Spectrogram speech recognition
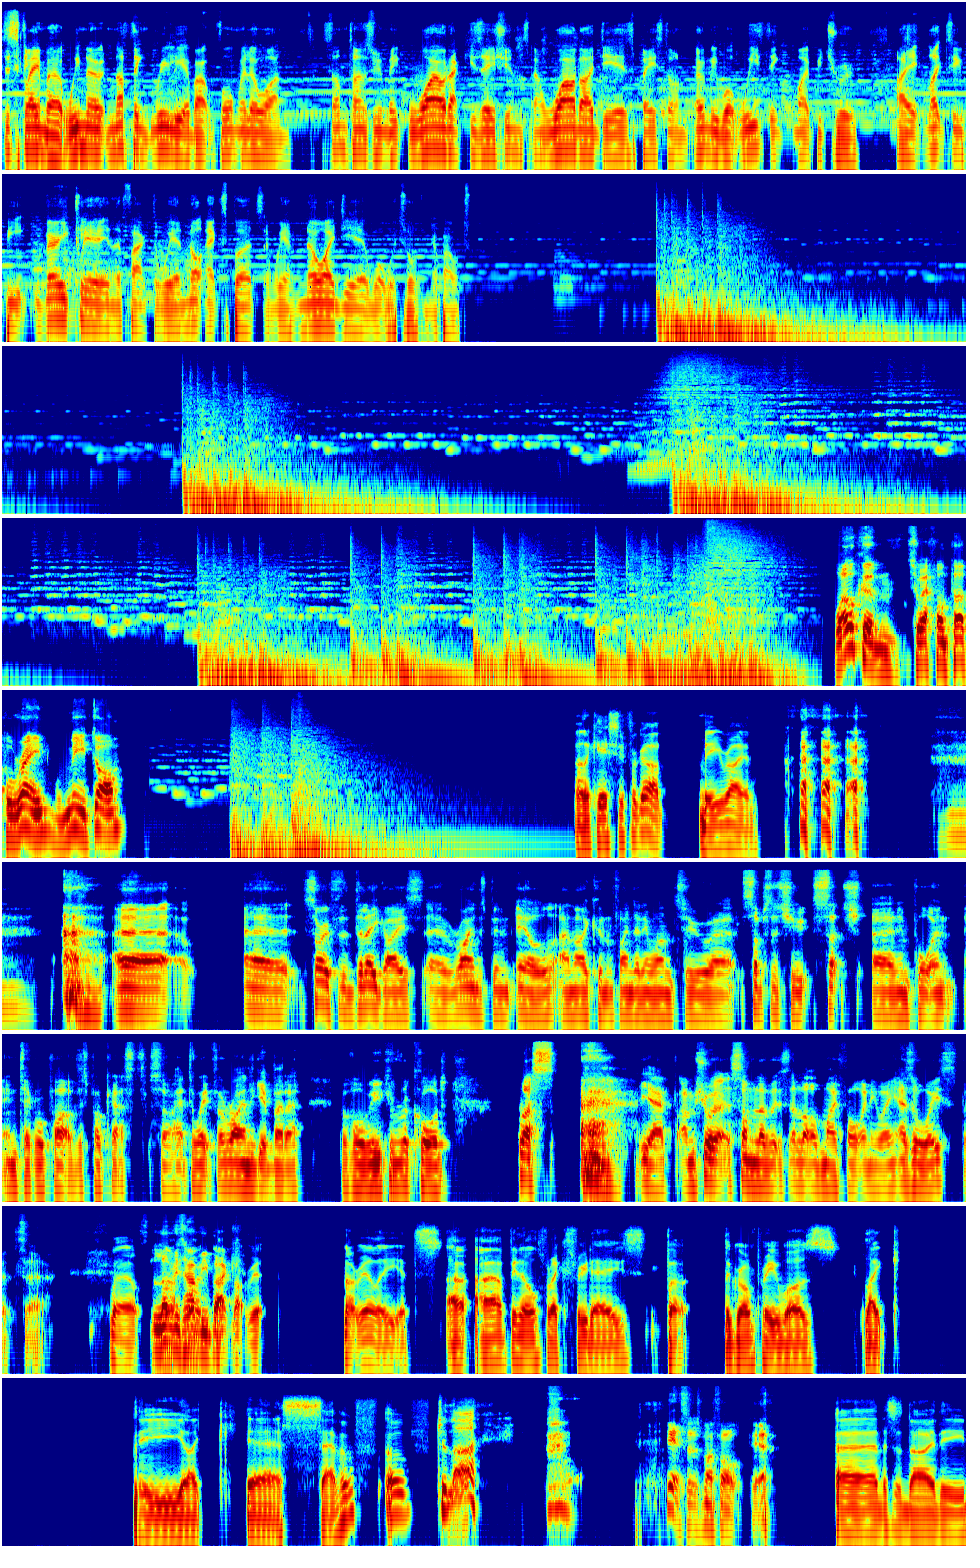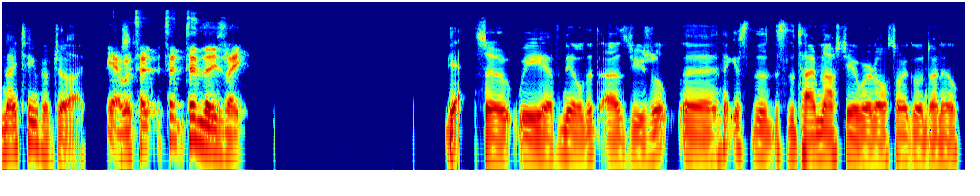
Disclaimer We know nothing really about Formula One. Sometimes we make wild accusations and wild ideas based on only what we think might be true. I like to be very clear in the fact that we are not experts and we have no idea what we're talking about. Welcome to F1 Purple Rain with me, Dom. And in case you forgot, me, Ryan. uh, uh, sorry for the delay, guys. Uh, Ryan's been ill, and I couldn't find anyone to uh, substitute such an important, integral part of this podcast. So I had to wait for Ryan to get better before we can record. Plus, yeah, I'm sure at some level it's a lot of my fault anyway, as always. But uh, well, lovely to have you back. Not, not, re- not really. It's I, I've been ill for like three days, but the Grand Prix was like the like uh seventh of July. yeah, so it's my fault. Yeah. Uh, this is now the nineteenth of July. Yeah, we're ten, ten, 10 days late. Yeah, so we have nailed it as usual. Uh, I think it's the this is the time last year where it all started going downhill.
